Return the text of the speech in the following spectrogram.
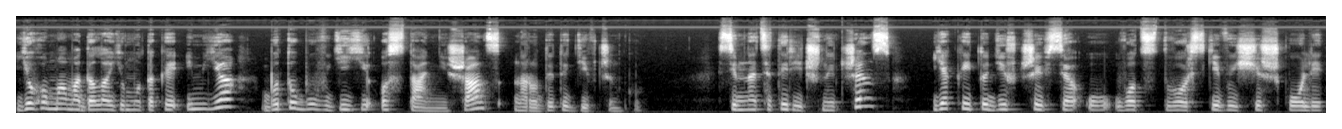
Його мама дала йому таке ім'я, бо то був її останній шанс народити дівчинку. 17-річний Ченс, який тоді вчився у Вотстворській вищій школі,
